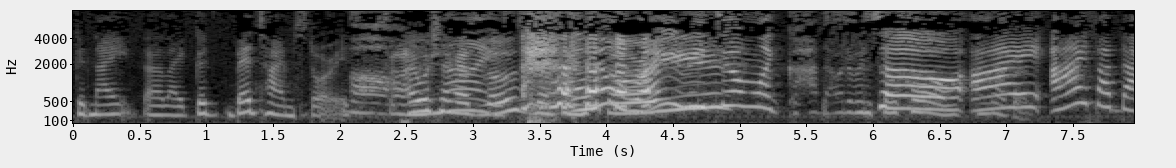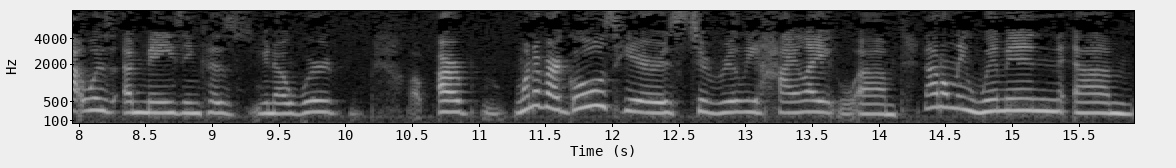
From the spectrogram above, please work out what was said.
good night, uh, like good bedtime stories. Oh, I wish I had those. I know, right? Me too. I'm like, God, that would have been so, So cool. I I thought that was amazing because you know we're our one of our goals here is to really highlight um, not only women um,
